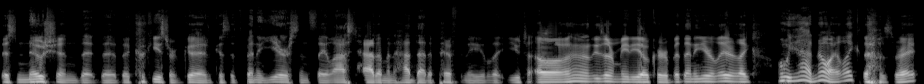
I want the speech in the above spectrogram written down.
this notion that the, the cookies are good because it's been a year since they last had them and had that epiphany that you t- oh these are mediocre but then a year later like oh yeah no i like those right?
